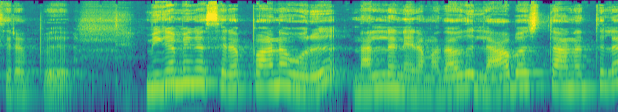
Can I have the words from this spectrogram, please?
சிறப்பு. மிக மிக சிறப்பான ஒரு நல்ல நேரம் அதாவது லாபஸ்தானத்தில்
